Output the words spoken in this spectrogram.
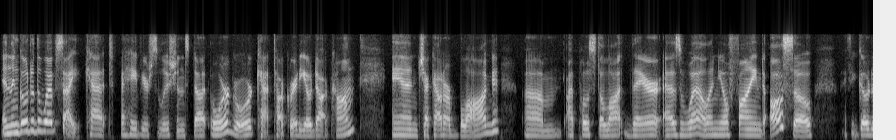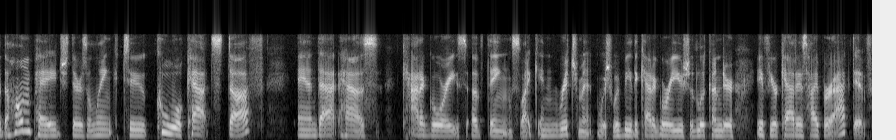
And then go to the website, catbehaviorsolutions.org or cattalkradio.com, and check out our blog. Um, I post a lot there as well. And you'll find also, if you go to the homepage, there's a link to cool cat stuff and that has categories of things like enrichment, which would be the category you should look under if your cat is hyperactive.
